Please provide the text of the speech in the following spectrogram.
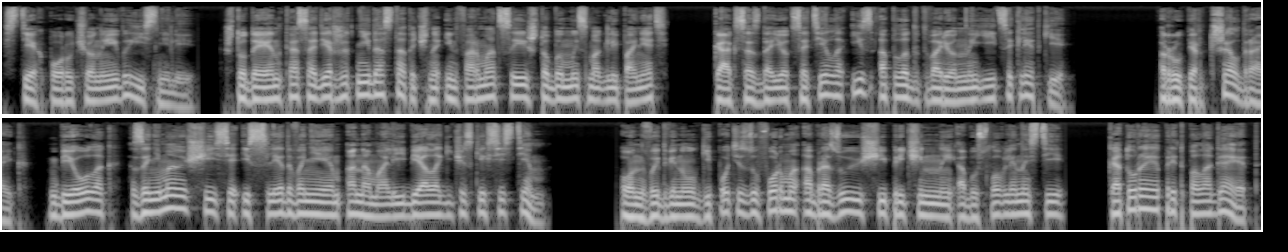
С тех пор ученые выяснили, что ДНК содержит недостаточно информации, чтобы мы смогли понять, как создается тело из оплодотворенной яйцеклетки. Руперт Шелдрайк, биолог, занимающийся исследованием аномалий биологических систем. Он выдвинул гипотезу формообразующей причинной обусловленности, которая предполагает,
